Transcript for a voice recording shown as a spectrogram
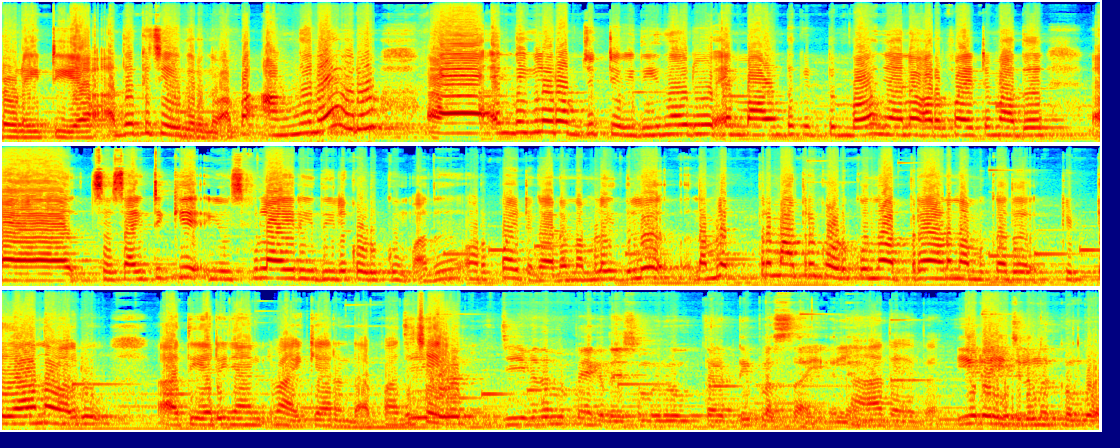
ഡൊണേറ്റ് ചെയ്യുക അതൊക്കെ ചെയ്തിരുന്നു. അപ്പോൾ അങ്ങനെ ഒരു എന്തെങ്കിലും ഒരു ഒബ്ജക്റ്റീവ് ഇതിൽ നിന്ന് ഒരു എമൗണ്ട് കിട്ടുമ്പോൾ ഞാൻ ഉറപ്പായിട്ടും അത് സൊസൈറ്റിക്ക് യൂസ്ഫുൾ ആയ രീതിയിൽ കൊടുക്കും. അത് ഉറപ്പായിട്ടും. കാരണം നമ്മൾ ഇതിൽ നമ്മൾ എത്രമാത്രം കൊടുക്കുന്നു അത്രയാണ് നമുക്കത് കിട്ടുക എന്ന ഒരു തിയറി ഞാൻ വായിക്കാറുണ്ട്. അപ്പൊ അത് ജീവിതം ഇപ്പൊ ഏകദേശം ഒരു തേർട്ടി പ്ലസ് ആയി അല്ലേ? അതെ അതെ. ഈ ഒരു ഏജിൽ നിൽക്കുമ്പോ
